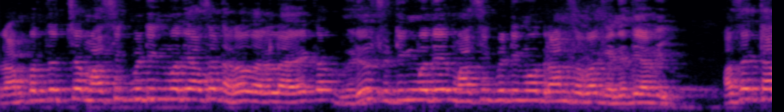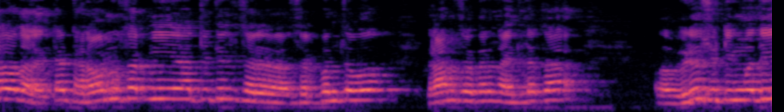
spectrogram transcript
ग्रामपंचायतच्या मासिक मिटिंगमध्ये असा ठराव झालेला आहे का व्हिडिओ शूटिंगमध्ये मासिक मिटिंग व ग्रामसभा घेण्यात यावी? असा एक ठराव झाला आहे त्या ठरावानुसार मी तेथील सर सरपंच व ग्रामसेवकांना सांगितलं का व्हिडिओ शूटिंगमध्ये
